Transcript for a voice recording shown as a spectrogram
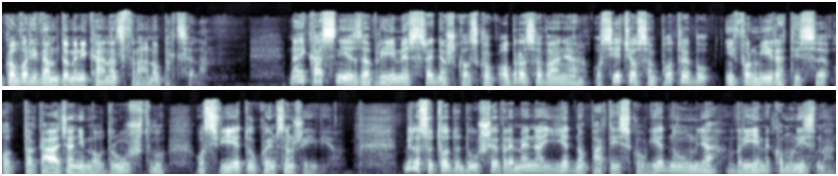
Govori vam Dominikanac Frano Parcela. Najkasnije za vrijeme srednjoškolskog obrazovanja osjećao sam potrebu informirati se o događanjima u društvu, o svijetu u kojem sam živio. Bila su to do duše vremena jednopartijskog jednoumlja, vrijeme komunizma.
